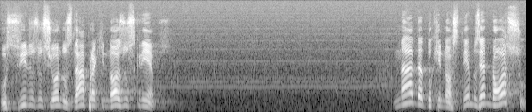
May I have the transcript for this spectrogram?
Os filhos o Senhor nos dá para que nós os criemos. Nada do que nós temos é nosso.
